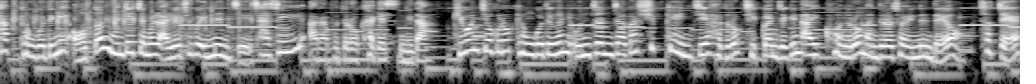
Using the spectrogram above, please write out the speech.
각 경고등이 어떤 문제점을 알려주고 있는지 자세히 알아보도록 하겠습니다. 기본적으로 경고등은 운전자가 쉽게 인지하도록 직관적인 아이콘으로 만들어져 있는데요. 첫째,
